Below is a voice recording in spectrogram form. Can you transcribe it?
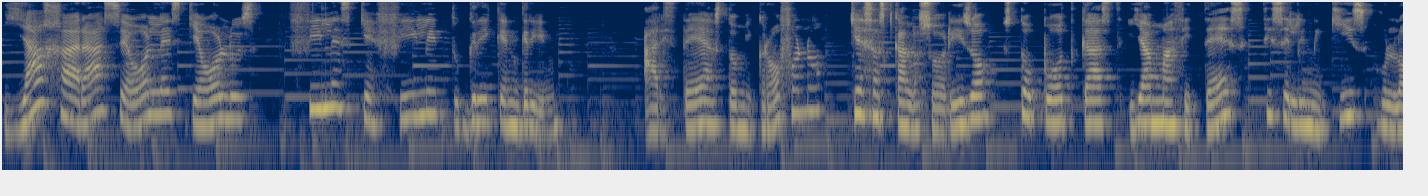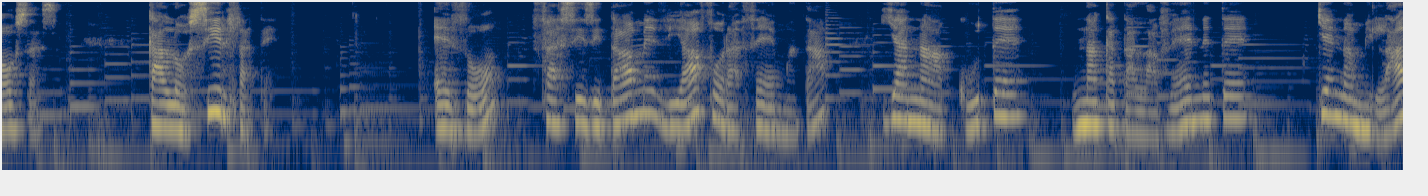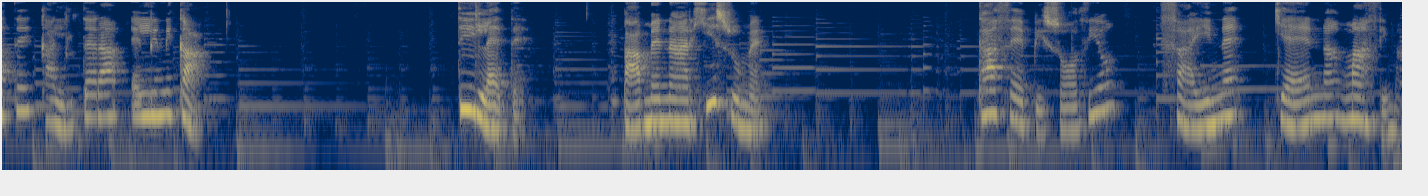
Γεια χαρά σε όλες και όλους φίλες και φίλοι του Greek and Green. Αριστεία στο μικρόφωνο και σας καλωσορίζω στο podcast για μαθητές της ελληνικής γλώσσας. Καλώς ήρθατε! Εδώ θα συζητάμε διάφορα θέματα για να ακούτε, να καταλαβαίνετε και να μιλάτε καλύτερα ελληνικά. Τι λέτε, πάμε να αρχίσουμε. Κάθε επεισόδιο θα είναι και ένα μάθημα.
